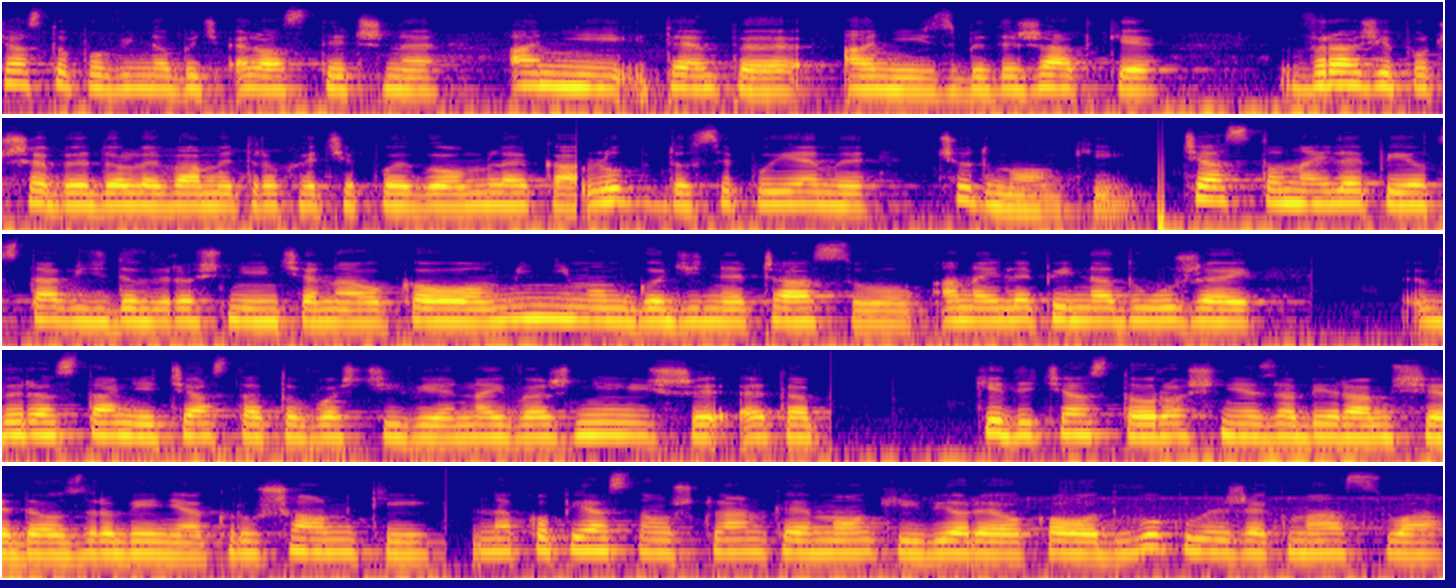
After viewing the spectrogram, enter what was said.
Ciasto powinno być elastyczne, ani tępe, ani zbyt rzadkie. W razie potrzeby dolewamy trochę ciepłego mleka lub dosypujemy ciut mąki. Ciasto najlepiej odstawić do wyrośnięcia na około minimum godzinę czasu, a najlepiej na dłużej. Wyrastanie ciasta to właściwie najważniejszy etap kiedy ciasto rośnie, zabieram się do zrobienia kruszonki. Na kopiastą szklankę mąki biorę około dwóch łyżek masła.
